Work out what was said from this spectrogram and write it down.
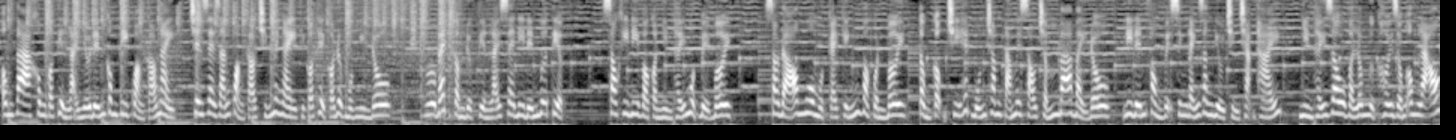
ông ta không có tiền lại nhớ đến công ty quảng cáo này, trên xe dán quảng cáo 90 ngày thì có thể có được 1.000 đô. Robert cầm được tiền lái xe đi đến bữa tiệc. Sau khi đi vào còn nhìn thấy một bể bơi, sau đó mua một cái kính và quần bơi, tổng cộng chi hết 486.37 đô, đi đến phòng vệ sinh đánh răng điều chỉnh trạng thái, nhìn thấy râu và lông ngực hơi giống ông lão,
